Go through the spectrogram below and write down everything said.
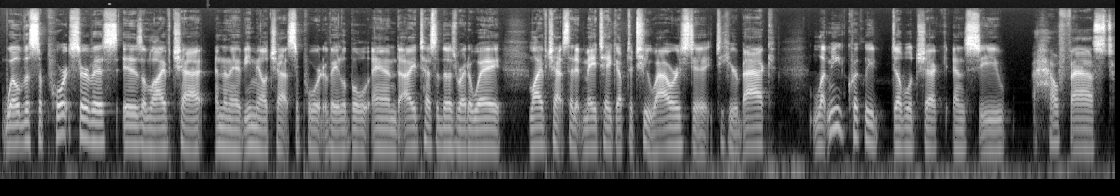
Well, the support service is a live chat, and then they have email chat support available. And I tested those right away. Live chat said it may take up to two hours to, to hear back. Let me quickly double check and see how fast.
